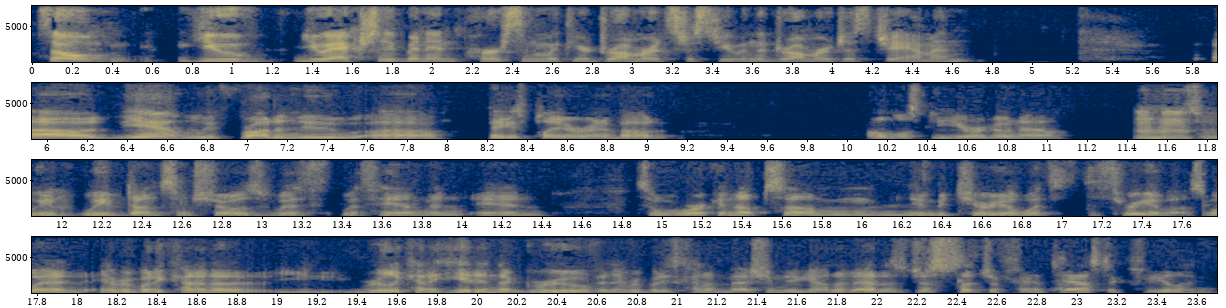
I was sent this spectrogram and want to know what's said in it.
So you you actually been in person with your drummer it's just you and the drummer just jamming? Uh yeah we've brought a new uh bass player in about almost a year ago now. Mm-hmm. so we've we've done some shows with with him and and so we're working up some new material with the three of us. When everybody kind of really kind of hit in the groove and everybody's kind of meshing together that is just such a fantastic feeling.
